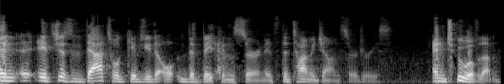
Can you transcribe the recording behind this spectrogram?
And it's just that's what gives you the the big Yeah. concern. It's the Tommy John surgeries, and two of them.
